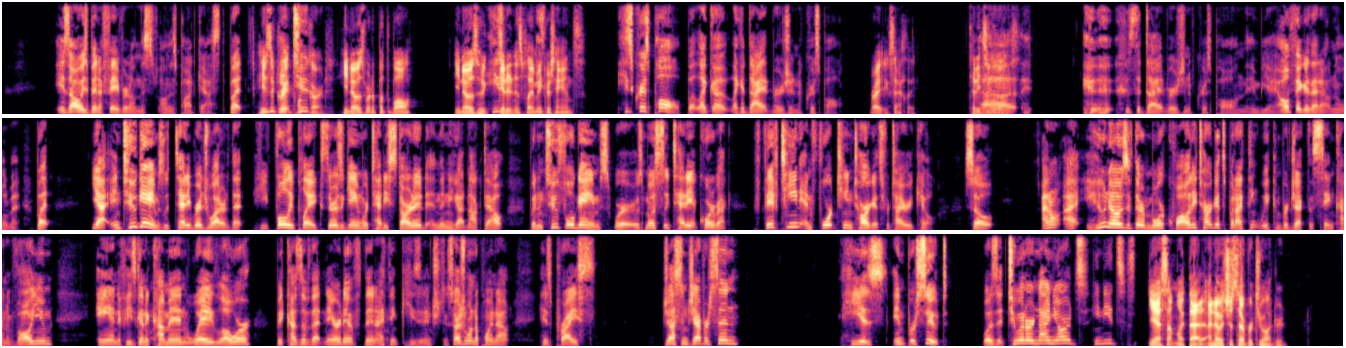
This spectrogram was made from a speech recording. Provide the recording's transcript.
has always been a favorite on this on this podcast. But He's a great two- point guard. He knows where to put the ball. He knows how to get it in his playmakers' hands. He's Chris Paul, but like a like a diet version of Chris Paul. Right, exactly. Teddy Two Uh, who- who- who's the diet version of Chris Paul in the NBA? I'll figure that out in a little bit. But yeah, in two games with Teddy Bridgewater that he fully played, because there was a game where Teddy started and then he got knocked out. But in two full games where it was mostly Teddy at quarterback, 15 and 14 targets for Tyreek Hill. So I don't, I, who knows if they're more quality targets, but I think we can project the same kind of volume. And if he's going to come in way lower because of that narrative, then I think he's an interesting. So I just wanted to point out his price. Justin Jefferson, he is in pursuit. What is it? 209 yards he needs? Yeah, something like that. I know it's just over 200.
